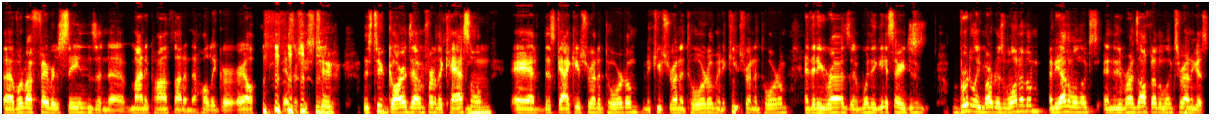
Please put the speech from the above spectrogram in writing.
uh, one of my favorite scenes in uh, Monty Python and the Holy Grail. Is there's these two these two guards out in front of the castle, Mhm. And this guy keeps running toward him, and he keeps running toward him, and he keeps running toward him, and then he runs, and when he gets there, he just brutally murders one of them, and the other one looks, and he runs off, the other one looks around and goes,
